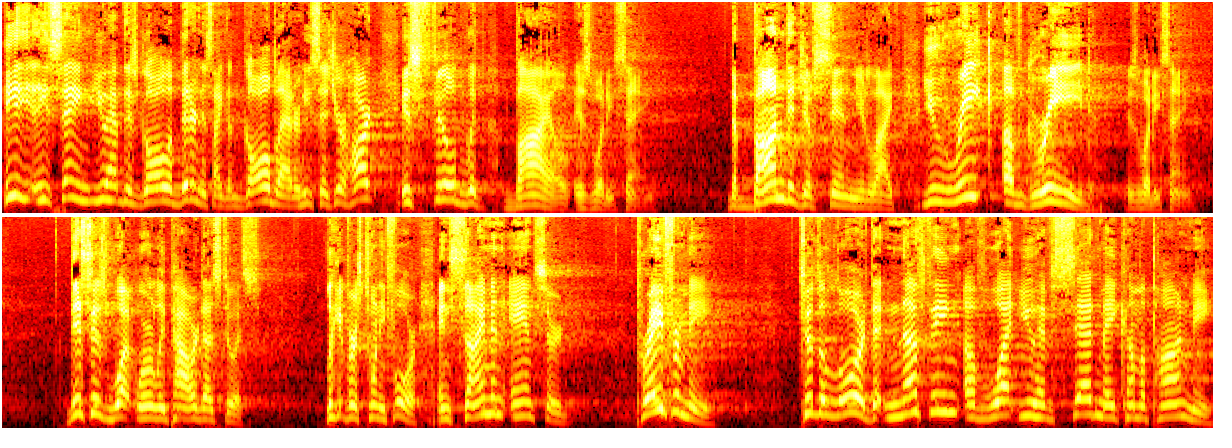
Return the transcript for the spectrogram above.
He, he's saying, You have this gall of bitterness, like a gallbladder. He says, Your heart is filled with bile, is what he's saying. The bondage of sin in your life. You reek of greed is what he's saying. This is what worldly power does to us. Look at verse 24. And Simon answered, Pray for me to the Lord that nothing of what you have said may come upon me.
